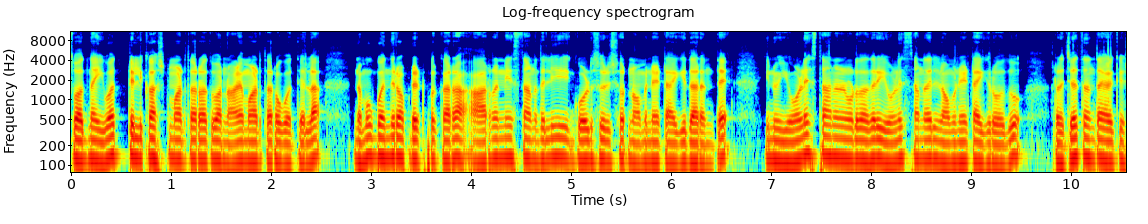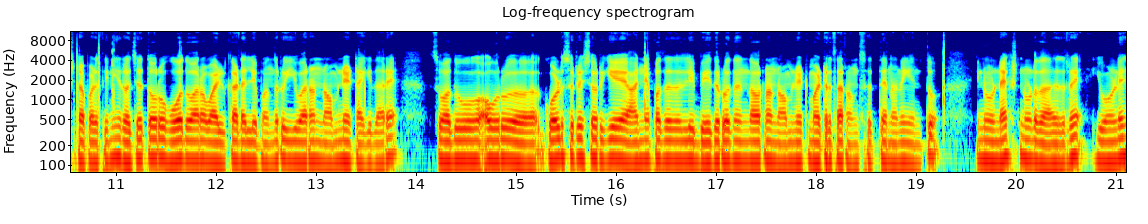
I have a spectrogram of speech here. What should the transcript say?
ಸೊ ಅದನ್ನ ಇವತ್ತು ಟೆಲಿಕಾಸ್ಟ್ ಮಾಡ್ತಾರೋ ಅಥವಾ ನಾಳೆ ಮಾಡ್ತಾರೋ ಗೊತ್ತಿಲ್ಲ. ನಮಗೆ ಬಂದಿರೋ ಅಪ್ಡೇಟ್ ಪ್ರಕಾರ ಆರನೇ ಸ್ಥಾನದಲ್ಲಿ ಗೋಲ್ಡ್ ಸುರೇಶ್ ಅವರು ನಾಮಿನೇಟ್ ಆಗಿದ್ದಾರಂತೆ. ಇನ್ನು ಏಳನೇ ಸ್ಥಾನ ನೋಡೋದಾದರೆ ಏಳನೇ ಸ್ಥಾನದಲ್ಲಿ ನಾಮಿನೇಟ್ ಆಗಿರೋದು ರಜತ್ ಅಂತ ಹೇಳಕ್ಕೆ ಇಷ್ಟಪಡ್ತೀನಿ. ರಜತ್ ಅವರು ಹೋದ ವಾರ ವೈಲ್ಡ್ ಕಾರ್ಡಲ್ಲಿ ಬಂದರು, ಈ ವಾರ ನಾಮಿನೇಟ್ ಆಗಿದ್ದಾರೆ. ಸೊ ಅದು ಅವರು ಗೋಲ್ಡ್ ಸುರೇಶ್ ಅವರಿಗೆ ಅನ್ಯ ಪದದಲ್ಲಿ ಬೇದಿರೋದ್ರಿಂದ ಅವ್ರನ್ನ ನಾಮಿನೇಟ್ ಮಾಡಿರ್ತಾರೆ ಅನಿಸುತ್ತೆ ನನಗಂತೂ. ಇನ್ನು ನೆಕ್ಸ್ಟ್ ನೋಡೋದಾದರೆ ಏಳನೇ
